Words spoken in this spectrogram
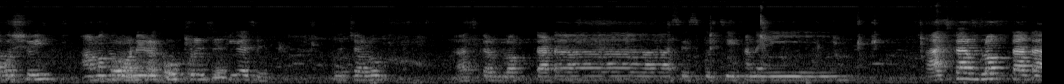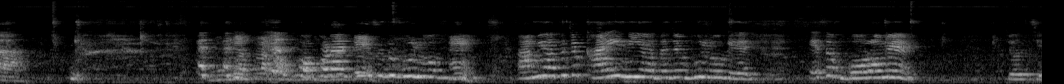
অবশ্যই আমাকে মনে রেখো। ঠিক আছে? তো চলো। আজকাল ব্লগ টাটা। শেষ করছি এখানেই। আজকাল ব্লগ টাটা। পকোড়া শুধু ভুলবো আমি অথচ খাইনি অথচ ভুলবো এসব গরমে চলছে।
